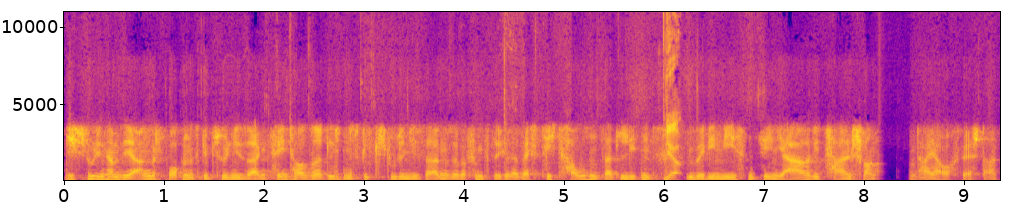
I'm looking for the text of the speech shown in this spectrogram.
Die Studien haben Sie ja angesprochen. Es gibt Studien, die sagen 10.000 Satelliten. Es gibt Studien, die sagen sogar 50.000 oder 60.000 Satelliten ja. über die nächsten zehn Jahre. Die Zahlen schwanken daher auch sehr stark.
